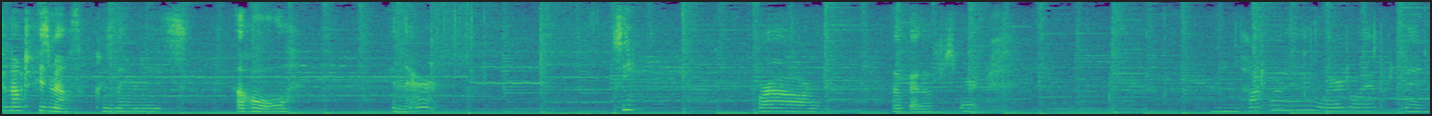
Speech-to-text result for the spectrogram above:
Come out of his mouth because there is a hole in there. See? Wow. Okay, that's just weird. Mm, How do I, where do I put it in?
